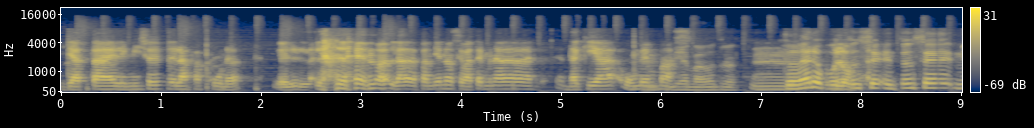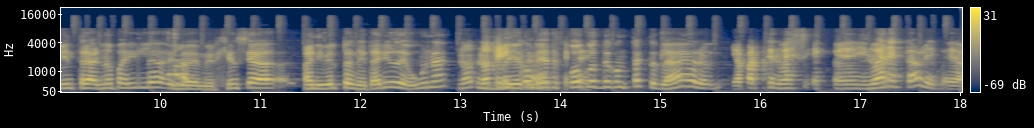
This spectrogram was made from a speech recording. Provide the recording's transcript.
ya está el inicio de la vacuna. El- la, no, la pandemia no se va a terminar de aquí a un mes más. día para otro. Mm, Claro, pues lo- entonces, entonces mientras no parir la, la emergencia a nivel planetario de una, no, no vaya a tener de contacto, claro. Y aparte no es eh, y no es rentable. Eh,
